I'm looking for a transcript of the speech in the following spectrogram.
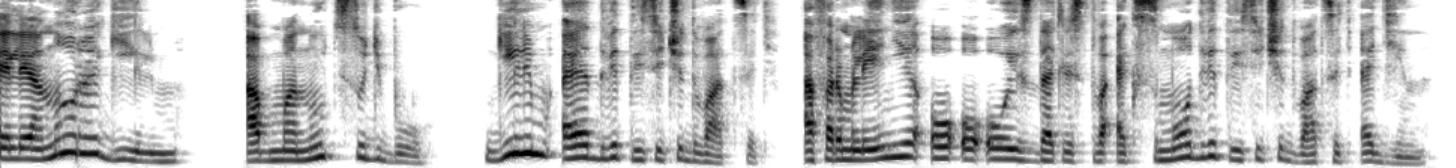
Элеонора Гильм. Обмануть судьбу. Гильм Э 2020. Оформление ООО издательства «Эксмо» 2021.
